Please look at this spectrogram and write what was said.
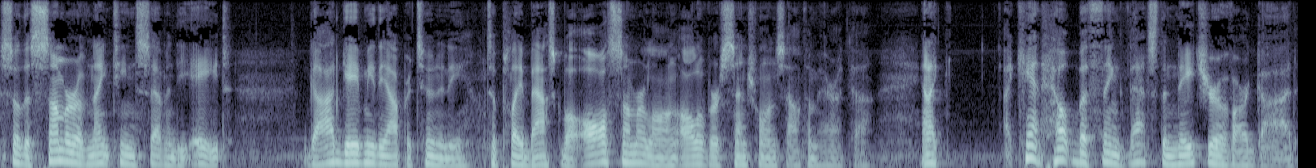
So the summer of 1978, God gave me the opportunity to play basketball all summer long, all over Central and South America, and I I can't help but think that's the nature of our God.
